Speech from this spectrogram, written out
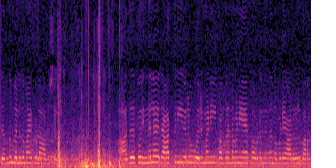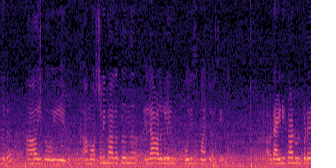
ചെറുതും വലുതുമായിട്ടുള്ള ആവശ്യങ്ങൾ. അതിപ്പോൾ ഇന്നലെ രാത്രി ഒരു ഒരു മണി പന്ത്രണ്ട് മണിയായപ്പോൾ അവിടെ നിന്ന് നമ്മുടെ ആളുകൾ പറഞ്ഞത് ആ ഇപ്പോൾ ഈ ആ മോർച്ചറി ഭാഗത്ത് നിന്ന് എല്ലാ ആളുകളെയും പോലീസ് മാറ്റുകയാണ് ചെയ്തത്. അവരുടെ ഐ ഡി കാർഡ് ഉൾപ്പെടെ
